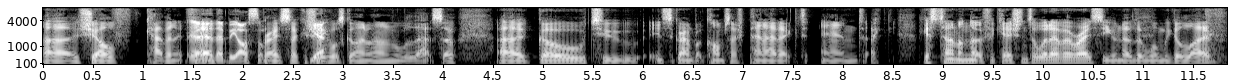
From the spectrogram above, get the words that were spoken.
uh, shelf cabinet. Thing Yeah, that'd be awesome. right? So I can show Yeah. you what's going on and all of that. So uh, go to instagram.com slash pen addict and I, I guess turn on notifications or whatever, right? So you know that when we go live.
